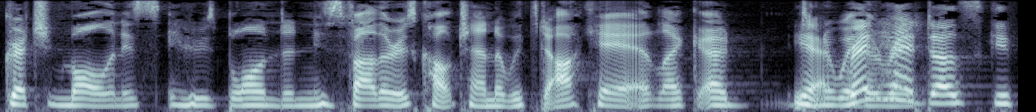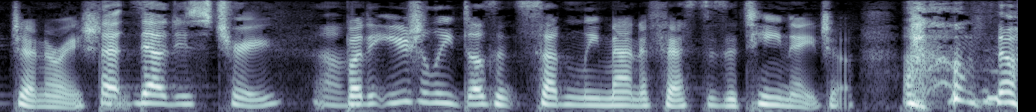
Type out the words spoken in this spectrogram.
Gretchen Mol, and is who's blonde, and his father is Kyle Chandler with dark hair. Like, I don't Yeah, red hair red. does skip generations, That that is true, um, but it usually doesn't suddenly manifest as a teenager. No,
